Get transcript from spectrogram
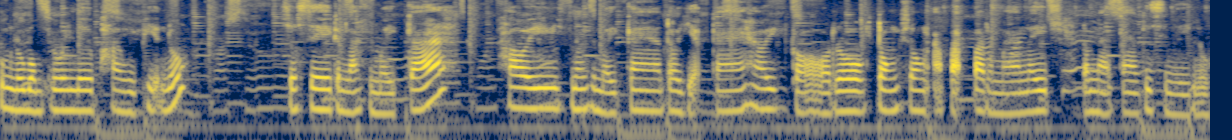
គំនូបំព្រួយលើផើងវិភាគនោះសរសេរកន្លះសម័យកាលហើយនឹងសម័យកាលតរយៈកាលហើយក៏រកតងសងអបបរមានៃដំណើរការគិសនីនោះ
